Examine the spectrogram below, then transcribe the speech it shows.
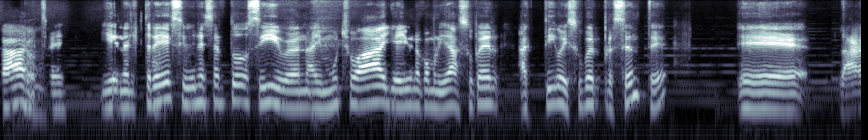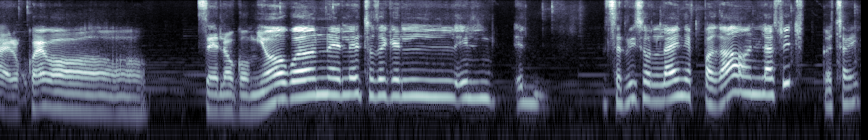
Claro. ¿cachai? Y en el 3, si bien es cierto, sí, weón, hay mucho hay, hay una comunidad súper activa y súper presente. eh, el juego se lo comió, weón, el hecho de que el, el- el servicio online es pagado en la Switch, ¿cachai?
